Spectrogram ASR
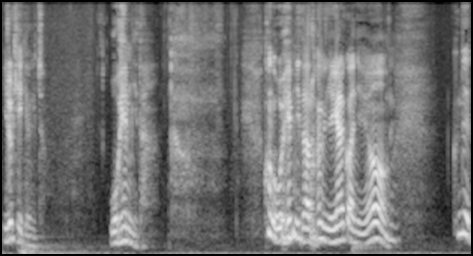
이렇게 얘기하겠죠. 오해입니다. 그건 오해입니다라고 얘기할 거 아니에요. 네. 근데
